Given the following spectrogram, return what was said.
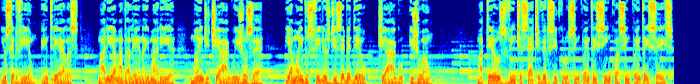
e o serviam, entre elas, Maria Madalena e Maria, mãe de Tiago e José, e a mãe dos filhos de Zebedeu, Tiago e João. Mateus 27, versículos 55 a 56.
